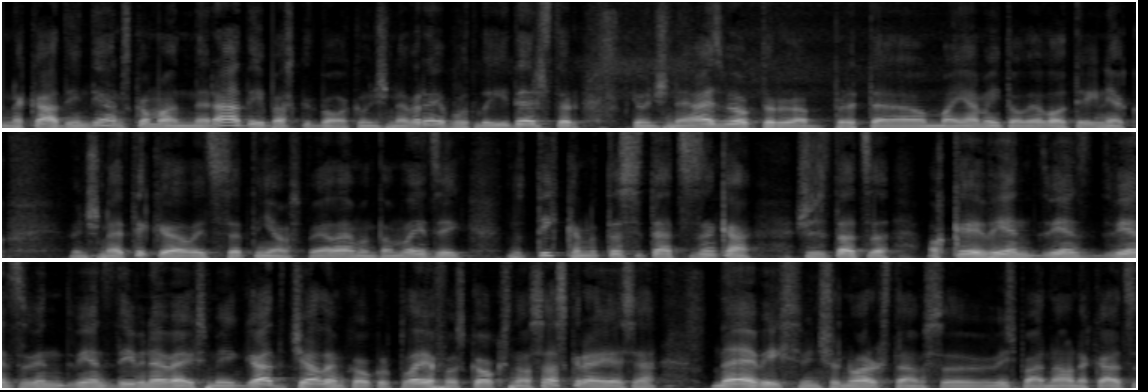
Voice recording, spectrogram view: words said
nekādu Indijas komandu nerādīja basketbolu, ka viņš nevarēja būt līderis tur, ka viņš neaizvilka tur uh, pret uh, Miami to lielo trīnieku. Viņš netika līdz septiņām spēlēm un tam līdzīgi. Nu, tika, nu, tas ir tāds, kā, šis ir tāds, ok, viens, viens, viens, viens, viens divi neveiksmīgi gadi, čeliem kaut kur plēfos, kaut kas nav saskrējies. Ja? Nē, viss viņš ir norakstāms, vispār nav nekāds,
